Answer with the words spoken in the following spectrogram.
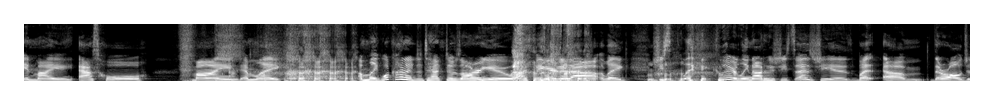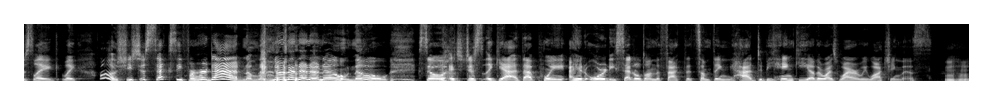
in my asshole mind am like I'm like, what kind of detectives are you? I figured it out. Like, she's like clearly not who she says she is, but um, they're all just like, like, oh, she's just sexy for her dad, and I'm like, no, no, no, no, no, no. So it's just like, yeah, at that point, I had already settled on the fact that something had to be hinky. Otherwise, why are we watching this? hmm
